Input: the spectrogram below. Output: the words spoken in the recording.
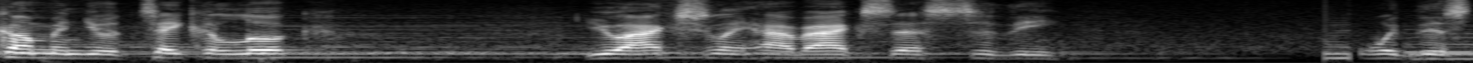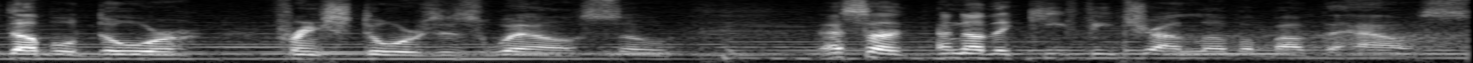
come and you'll take a look, you actually have access to the with this double door French doors as well. So that's a, another key feature I love about the house.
